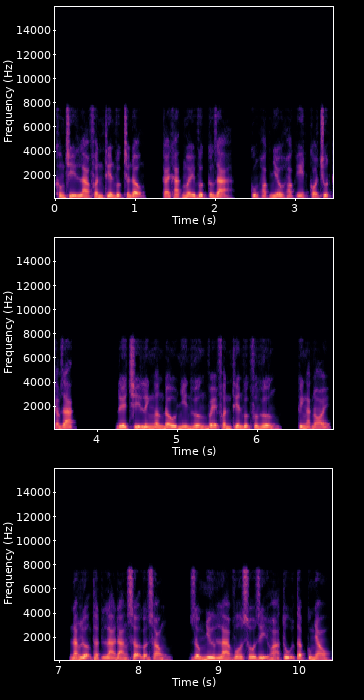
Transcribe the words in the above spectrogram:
Không chỉ là phần thiên vực chấn động, cái khác mấy vực cường giả, cũng hoặc nhiều hoặc ít có chút cảm giác. Đế chỉ linh ngẩng đầu nhìn hướng về phần thiên vực phương hướng, kinh ngạc nói, năng lượng thật là đáng sợ gợn sóng, giống như là vô số dị hỏa tụ tập cùng nhau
